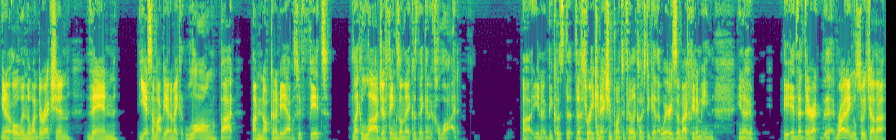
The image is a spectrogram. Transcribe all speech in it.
you know, all in the one direction, then yes, I might be able to make it long, but I'm not going to be able to fit like larger things on there because they're going to collide. Uh, you know, because the, the three connection points are fairly close together. Whereas if I fit them in, you know, i- that they're at the right angles to each other,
